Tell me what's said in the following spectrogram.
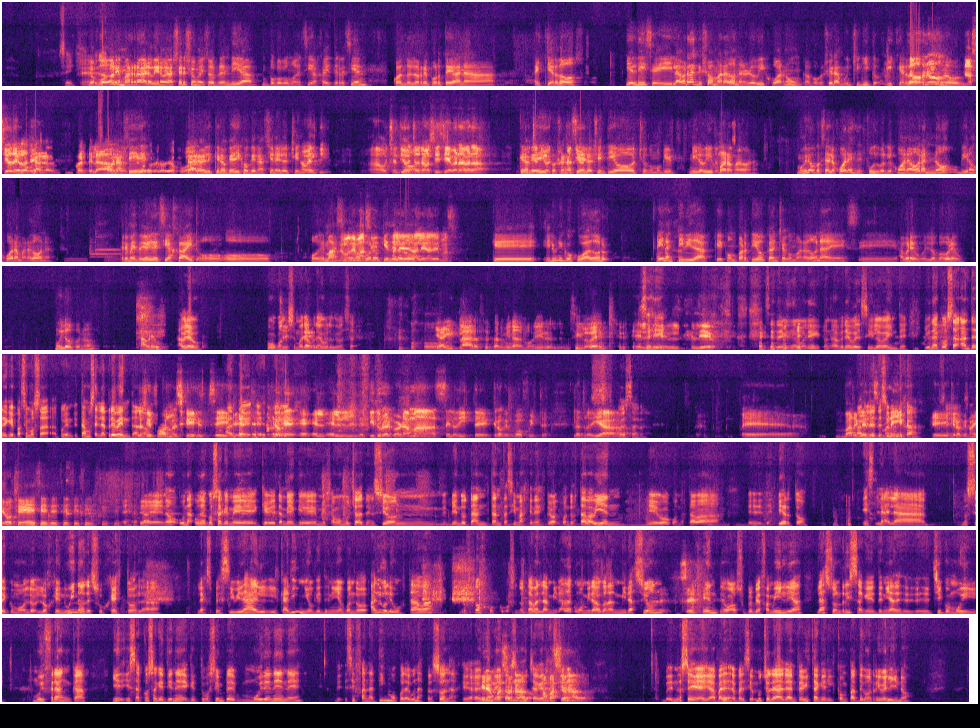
Sí. Eh, los jugadores más raros, vieron ayer yo me sorprendía, un poco como decía Jaite recién, cuando lo reportean a, a Izquierdos. Y él dice, y la verdad que yo a Maradona no lo vi jugar nunca, porque yo era muy chiquito. Izquierdos, no, no, uno... nació de repelado. nací, claro, él creo que dijo que nació en el 80. 90... Ah, 88, no. no, sí, sí, es verdad, verdad. Creo 88, que dijo, yo nací 88. en el 88, como que ni lo vi jugar a Maradona. Muy loco, o sea, los jugadores de fútbol que juegan ahora no vieron jugar a Maradona. Tremendo. Y hoy decía Haidt o, o, o demás, no, si no me acuerdo sí. quién de los dos. Dale, además que el único jugador en actividad que compartió cancha con Maradona es eh, Abreu, el loco Abreu. Muy loco, ¿no? Abreu. Abreu. Uh, cuando sí, se muera Abreu, lo que va a Y ahí, claro, se termina de morir el siglo XX. El, Sí. el- el Diego. Se termina de morir con Abreu del siglo XX. Y una cosa, antes de que pasemos a. Porque estamos en la preventa, ¿no? Los informes, sí, sí. Antes, sí. este- Yo creo que el, el- el título del programa se lo diste, creo que vos fuiste el otro día. Puede ser. Eh, ¿Barrilete Barrilete sin se maneja. manija? Eh, Sí, creo que no hay sí, otro. Sí, sí, sí, sí, sí. Este, no, una, una cosa que me que también que me llamó mucho la atención viendo tan, tantas imágenes, que cuando estaba bien, Diego, cuando estaba eh, despierto, es la, la- no sé, como lo, lo genuino de sus gestos, la, la expresividad, el, el cariño que tenía. Cuando algo le gustaba, los ojos, cómo se notaba en la mirada, cómo miraba con admiración Eh, sí. a gente o a su propia familia, la sonrisa que tenía desde, desde chico muy, muy franca, y esa cosa que tiene, que tuvo siempre muy de nene, ese fanatismo por algunas personas, que a mí Era me apasionado, mucha gracia. apasionado. Eh, No sé, eh, apare- Sí. apareció mucho la, la entrevista que él comparte con Rivelino.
